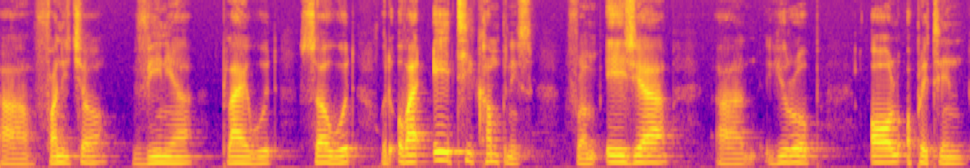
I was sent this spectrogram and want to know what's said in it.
uh, furniture, veneer, plywood, Sherwood, with over 80 companies from Asia, uh, Europe, all operating,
